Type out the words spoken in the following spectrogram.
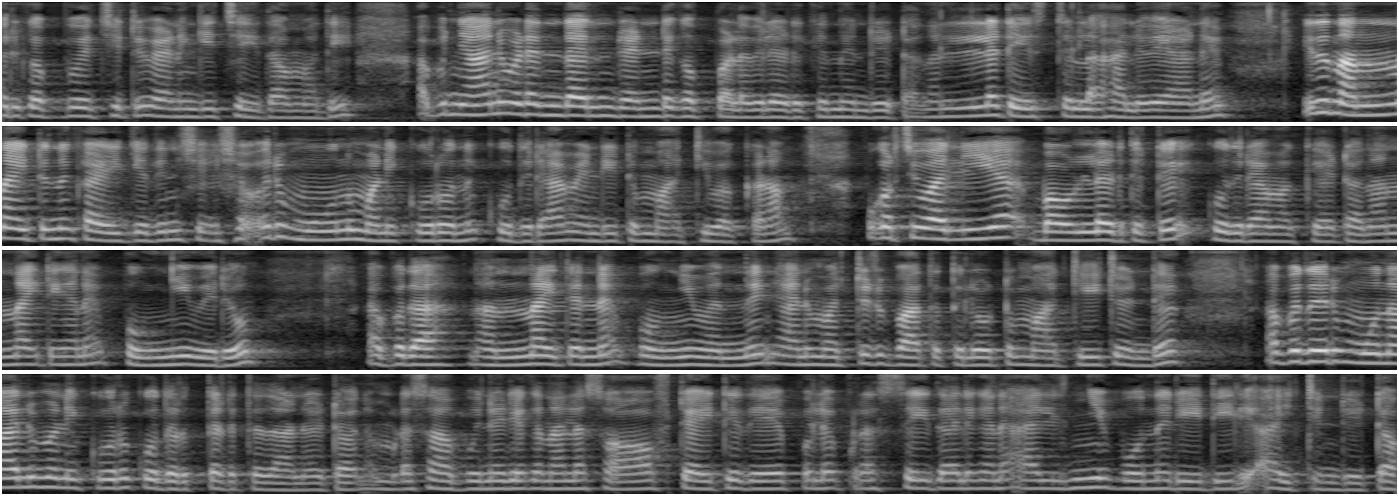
ഒരു കപ്പ് വെച്ചിട്ട് വേണമെങ്കിൽ ചെയ്താൽ മതി. അപ്പോൾ ഞാനിവിടെ എന്തായാലും രണ്ട് കപ്പ് അളവിൽ എടുക്കുന്നുണ്ട് കേട്ടോ. നല്ല ടേസ്റ്റുള്ള ഹലുവയാണ് ഇത് നന്നായിട്ടൊന്ന് കഴുകിയതിന് ശേഷം ഒരു മൂന്ന് മണിക്കൂർ ഒന്ന് കുതിരാൻ വേണ്ടിയിട്ട് മാറ്റി വെക്കണം. അപ്പോൾ കുറച്ച് വലിയ ബൗളിലെടുത്ത് എടുത്തിട്ട് കുതിരാൻ വെക്കുക കേട്ടോ. നന്നായിട്ട് ഇങ്ങനെ പൊങ്ങി വരും. അപ്പോൾ ഇതാ നന്നായിട്ട് തന്നെ പൊങ്ങി വന്ന് ഞാൻ മറ്റൊരു പാത്രത്തിലോട്ട് മാറ്റിയിട്ടുണ്ട്. അപ്പോൾ ഇതൊരു മൂന്നാൽ മണിക്കൂർ കുതിർത്തെടുത്തതാണ് കേട്ടോ. നമ്മുടെ സാബുനരിയൊക്കെ നല്ല സോഫ്റ്റ് ആയിട്ട് ഇതേപോലെ പ്രസ് ചെയ്താൽ ഇങ്ങനെ അലിഞ്ഞു പോകുന്ന രീതിയിൽ ആയിട്ടുണ്ട് കേട്ടോ.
